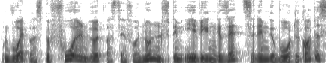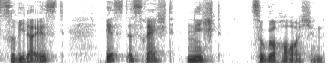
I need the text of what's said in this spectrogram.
und wo etwas befohlen wird, was der Vernunft, dem ewigen Gesetze, dem Gebote Gottes zuwider ist, ist es recht, nicht zu gehorchen,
